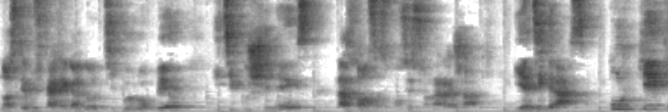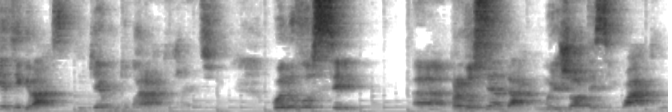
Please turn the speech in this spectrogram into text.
Nós temos carregador tipo europeu e tipo chinês nas nossas concessionárias Jaque. E é de graça. Por que, que é de graça? Porque é muito barato, gente. Quando você, ah, para você andar com um EJS4,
